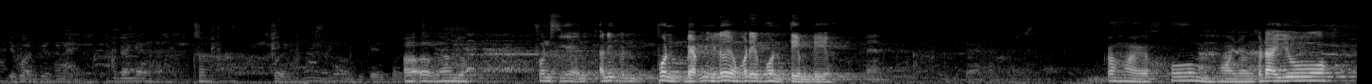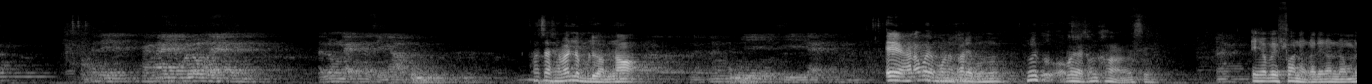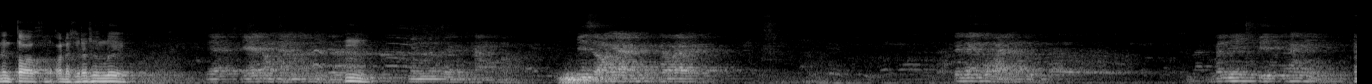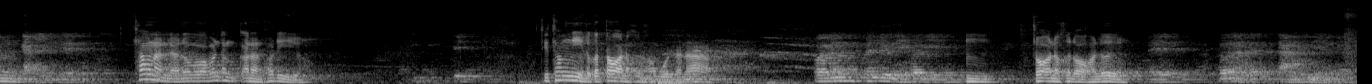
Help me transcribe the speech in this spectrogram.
ที่พ่นคือข้างในที่เป็นเรื่องอะไรจ้าพ่นข้างในที่เป็นพ่นเออเออยังอยู่พ่นสีอันนี้อันนี้เป็นพ่นแบบนี้เลยไม่ได้พ่นเต็มดี แม่นก็หอยโค้มหอยหยังก็ได้อยู่อันนี้ข้างในมันลงแรงแต่ลงแรงมันสีเงาถ้าจะทำให้เหลื่อมๆเนาะ มันมีสีแหลกเอ๊ะฮันเอาไปมองหนังก็ได้บ่เฮ้ยเอาไปทั้งขางสินะ เอ๊ะเอาไปฟันหนังก็ได้เนาะมันต้องต่อเอาไหนคือทั้งเทิงเลยเนี่ยแกต้องหันมาถึงอืมมันมันเป็นทางของมีสองอย่างทำไมเป็นเรื่องสมัยนะครับมันมีปิดทางนี้ทางไก่เด่นทั้งนั้นแหละเนาะว่ามันต้องอันนั้นพอดีอยู่ปิดที่ทั้งนี้แล้วก็ต่ออันนั้นคือข้างบนนะนะเพราะมันมันอยู่นี่พอดี อืมเจาะอันนั้นคือออกกันเลยไอ้ต้นอาจจะตามที่นี่แล้วกัน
